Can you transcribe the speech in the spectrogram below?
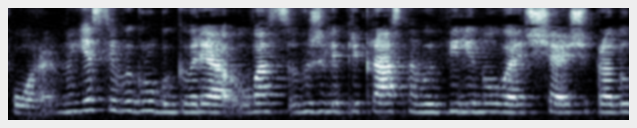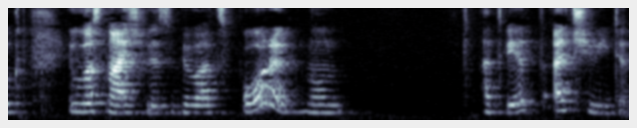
поры? Ну, если вы, грубо говоря, у вас вы жили прекрасно, вы ввели новый очищающий продукт, и у вас начали забиваться поры, ну, ответ очевиден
